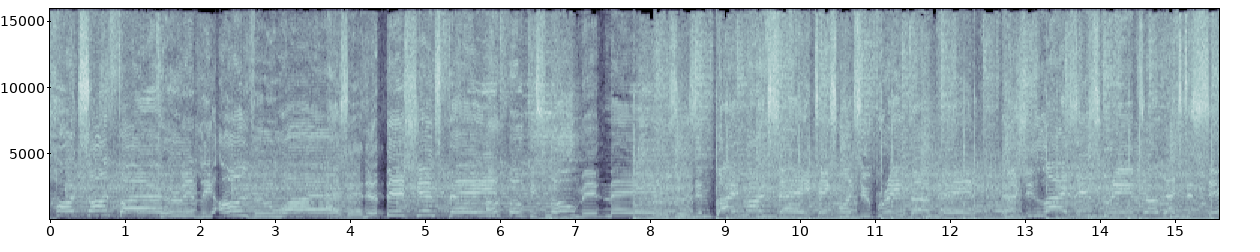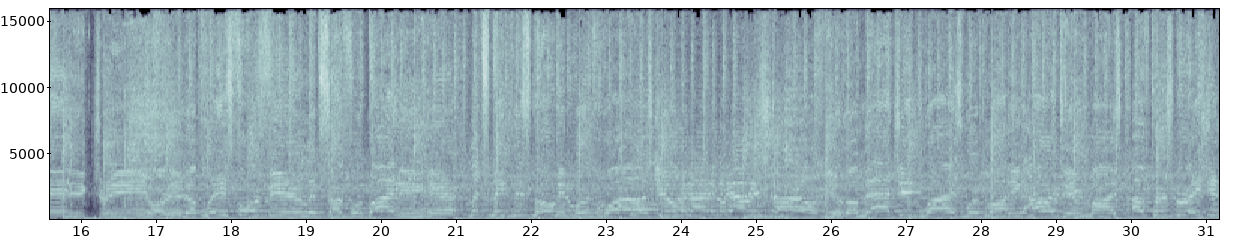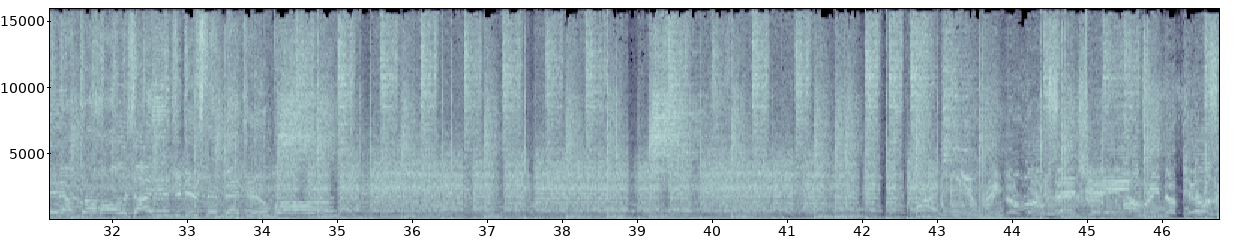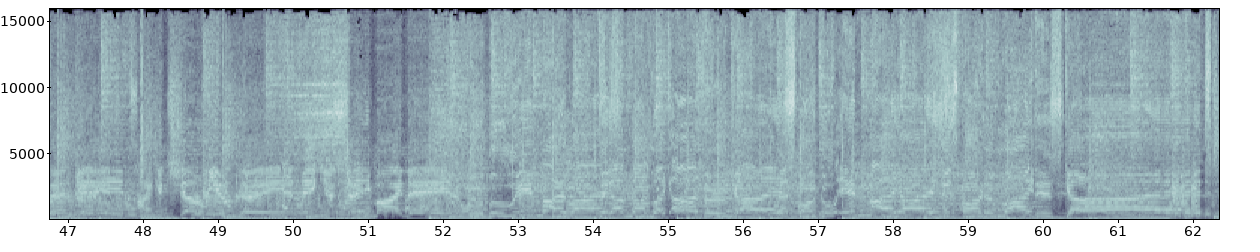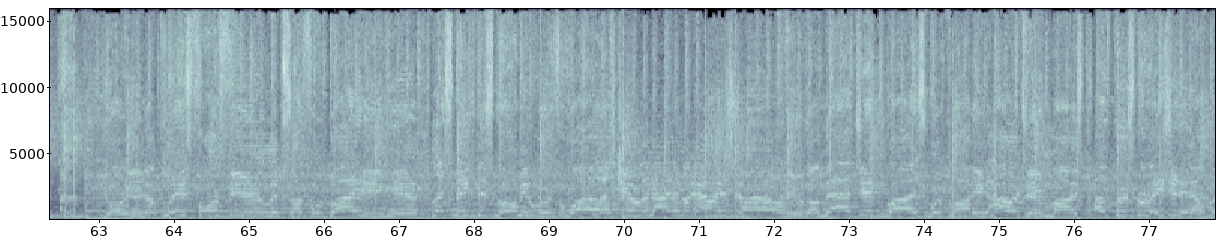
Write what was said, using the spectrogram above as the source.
hearts on fire, currently on the wire. As inhibitions fade. backpack demise of perspiration and alcohol.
